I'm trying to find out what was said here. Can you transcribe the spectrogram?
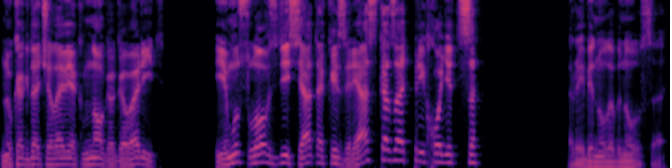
Но когда человек много говорит, Ему слов с десяток и зря сказать приходится. Рыбин улыбнулся.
